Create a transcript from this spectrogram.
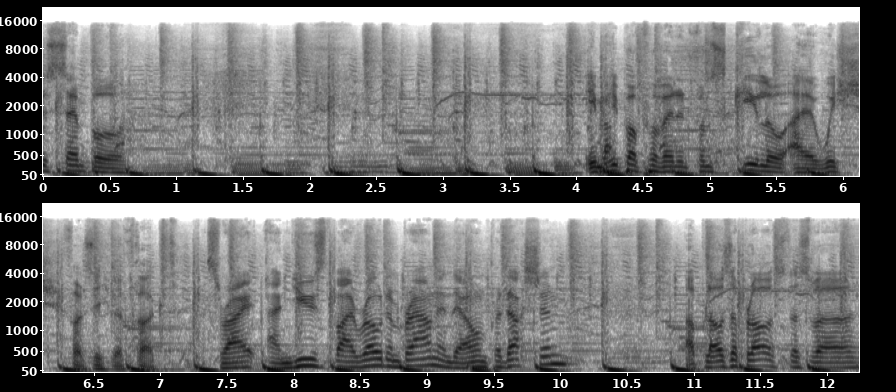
This sample. Im Hip-Hop verwendet von Skilo I Wish, falls sich wer fragt. That's right. And used by Road and Brown in their own production. Applaus, Applaus. Das war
